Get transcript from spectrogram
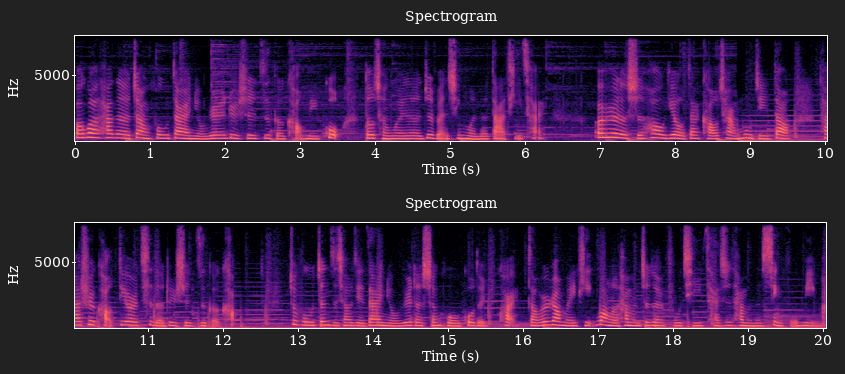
包括她的丈夫在纽约律师资格考没过，都成为了日本新闻的大题材。二月的时候，也有在考场目击到他去考第二次的律师资格考。祝福贞子小姐在纽约的生活过得愉快，早日让媒体忘了他们这对夫妻才是他们的幸福密码。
